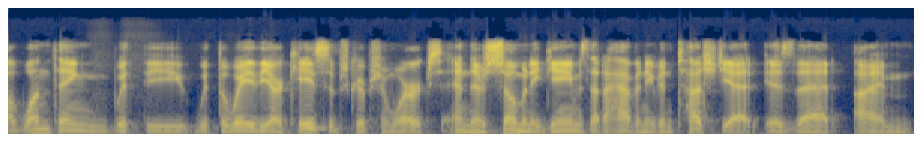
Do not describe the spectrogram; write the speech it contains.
uh, one thing with the with the way the arcade subscription works, and there's so many games that I haven't even touched yet, is that I'm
